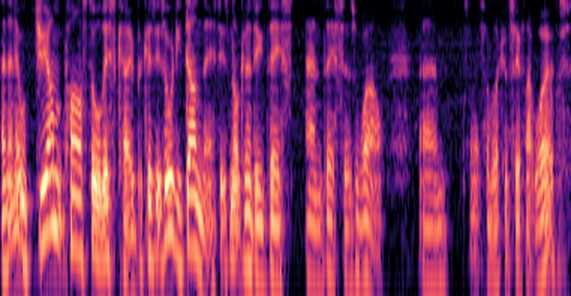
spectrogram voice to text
And then it will jump past all this code because it's already done this. It's not going to do this and this as well. Um, so let's have a look and see if that works.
